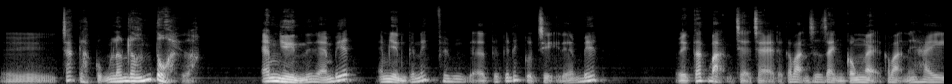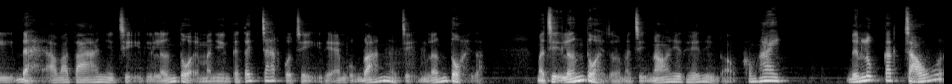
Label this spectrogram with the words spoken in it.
ừ, chắc là cũng lớn lớn tuổi rồi em nhìn thì em biết. Em nhìn cái nick ờ, cái, cái nick của chị thì em biết. Vì các bạn trẻ trẻ thì các bạn sẽ dành công nghệ các bạn ấy hay để avatar như chị thì lớn tuổi mà nhìn cái text chat của chị thì em cũng đoán là chị lớn tuổi rồi. Mà chị lớn tuổi rồi mà chị nói như thế thì nó không hay. Đến lúc các cháu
